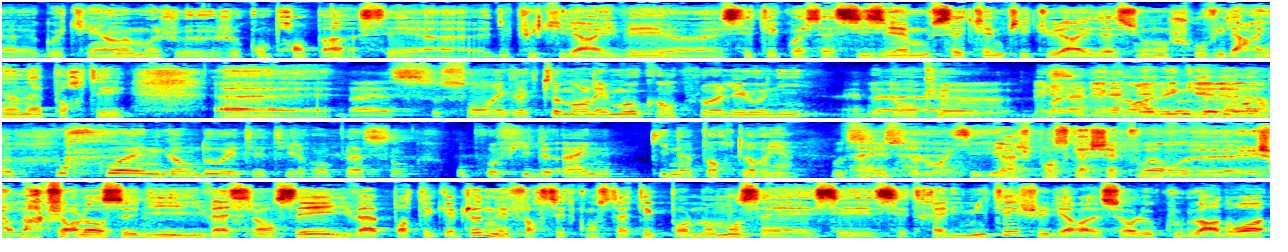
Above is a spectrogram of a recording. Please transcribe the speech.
euh, Gauthier 1, moi je je comprends pas. C'est euh, depuis qu'il est arrivé, euh, c'était quoi sa sixième ou septième titularisation? Je trouve il a rien apporté. Bah, ce sont exactement les mots qu'emploie Léonie. Eh ben, Donc bah, voilà, je suis d'accord avec nous elle. Demande pourquoi Ngando était-il remplaçant au profit de Hein qui n'apporte rien aussi ouais, selon C'est dire, je pense qu'à chaque fois Jean-Marc Furlan se dit il va se lancer, il va apporter quelque chose, mais force est de constater que pour le moment c'est très limité. Je veux dire, sur le couloir droit,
